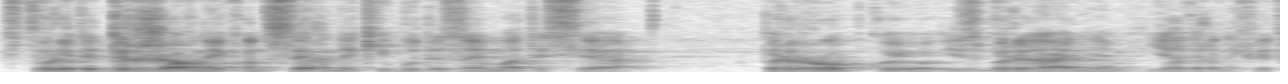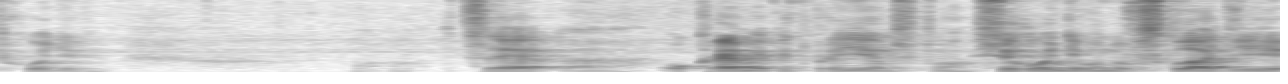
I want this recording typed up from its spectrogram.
створити державний концерн, який буде займатися переробкою і зберіганням ядерних відходів. Це е, окреме підприємство. Сьогодні воно в складі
